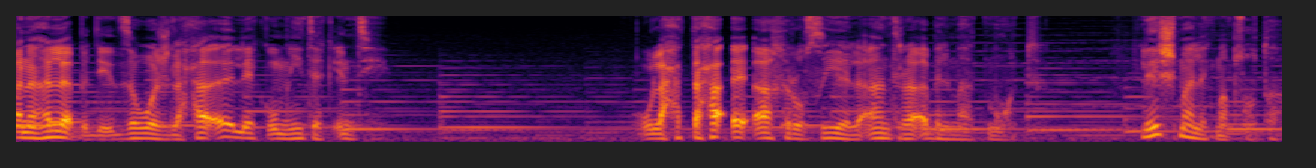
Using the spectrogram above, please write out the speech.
أنا هلأ بدي أتزوج لحقق لك أمنيتك أنت. ولحتى حقق آخر وصية لأنترا قبل ما تموت. ليش مالك مبسوطة؟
